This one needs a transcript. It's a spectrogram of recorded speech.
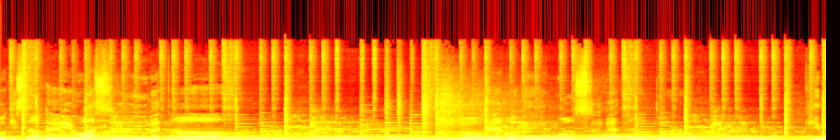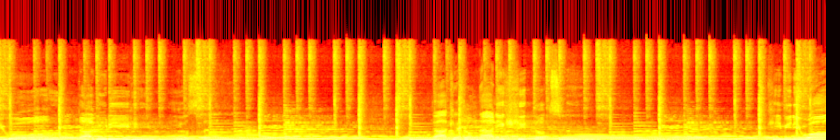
時さえ忘れた。どうでもいいもうすべてと君を手繰り寄せ。だけど何一つ君には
